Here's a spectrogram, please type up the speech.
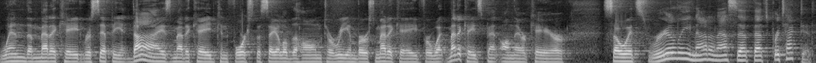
when the Medicaid recipient dies, Medicaid can force the sale of the home to reimburse Medicaid for what Medicaid spent on their care. So it's really not an asset that's protected.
